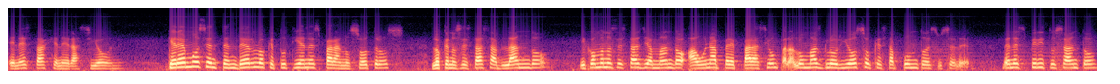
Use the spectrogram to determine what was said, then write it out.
en esta generación. Queremos entender lo que tú tienes para nosotros, lo que nos estás hablando y cómo nos estás llamando a una preparación para lo más glorioso que está a punto de suceder. Ven Espíritu Santo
